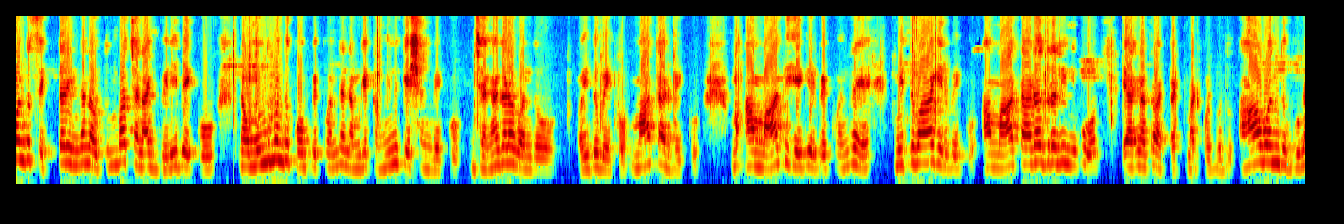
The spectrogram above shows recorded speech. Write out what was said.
ಒಂದು ಸೆಕ್ಟರ್ ಇಂದ ನಾವು ತುಂಬಾ ಚೆನ್ನಾಗಿ ಬೆಳಿಬೇಕು. ನಾವು ಮುಂದ್ ಮುಂದಕ್ಕೆ ಹೋಗ್ಬೇಕು ಅಂದ್ರೆ ನಮ್ಗೆ ಕಮ್ಯುನಿಕೇಶನ್ ಬೇಕು. ಜನಗಳ ಒಂದು ಇದು ಬೇಕು, ಮಾತಾಡ್ಬೇಕು. ಆ ಮಾತು ಹೇಗಿರ್ಬೇಕು ಅಂದ್ರೆ ಮಿತವಾಗಿರ್ಬೇಕು. ಆ ಮಾತಾಡೋದ್ರಲ್ಲಿ ನೀವು ಯಾರನ್ನಾದ್ರೂ ಅಟ್ರಾಕ್ಟ್ ಮಾಡ್ಕೊಳ್ಬಹುದು ಆ ಒಂದು ಗುಣ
